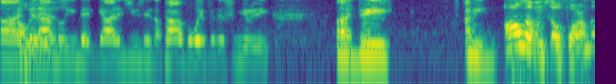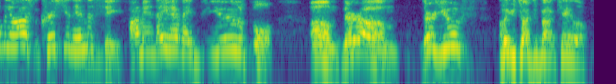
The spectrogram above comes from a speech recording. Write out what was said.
uh, Oh, that I is. believe that God is using in a powerful way for this community. Uh, they, I mean, all of them so far. I'm gonna be honest with Christian Embassy. I mean, they have a beautiful, um, their um, their youth. oh, you talked about Caleb.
